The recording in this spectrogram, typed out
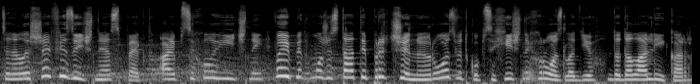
це не лише фізичний аспект, а й психологічний. Вейпінг може стати причиною розвитку психічних розладів, додала лікар.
